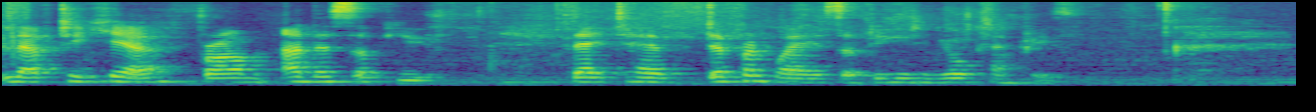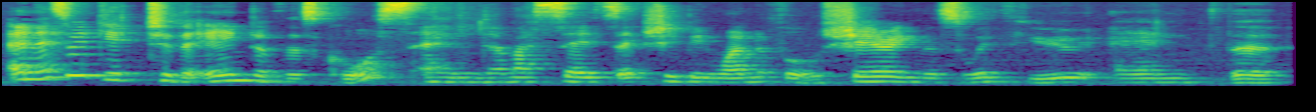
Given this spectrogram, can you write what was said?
love to hear from others of you that have different ways of doing it in your countries. And as we get to the end of this course, and I must say it's actually been wonderful sharing this with you, and the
